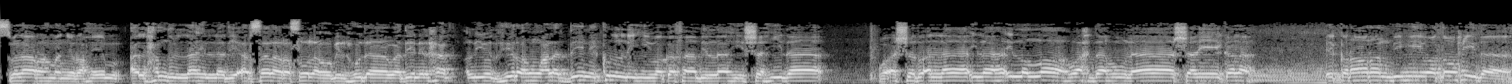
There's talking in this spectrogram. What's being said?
Bismillahirrahmanirrahim. Alhamdulillahilladzi arsala rasulahu bil huda wa dinil haq liyudhhirahu 'ala ad-din kullihi wa kafaa billahi shahida. Wa asyhadu an la ilaha illallah wahdahu la syarika lah iqraran bihi wa tauhida.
